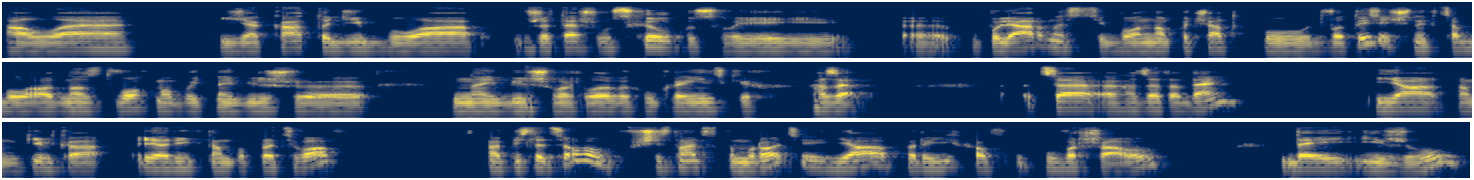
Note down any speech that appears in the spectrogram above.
але яка тоді була вже теж у схилку своєї е, популярності, бо на початку 2000-х це була одна з двох, мабуть, найбільш найбільш важливих українських газет. це газета День. Я там кілька я рік там попрацював. А після цього, в 16-му році, я переїхав у Варшаву, де і живу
